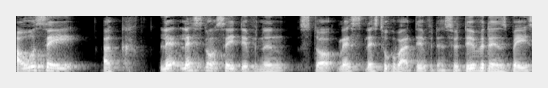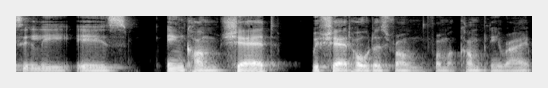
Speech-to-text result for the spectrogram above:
I will say a let let's not say dividend stock. Let's let's talk about dividends. So dividends basically is income shared with shareholders from from a company, right?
